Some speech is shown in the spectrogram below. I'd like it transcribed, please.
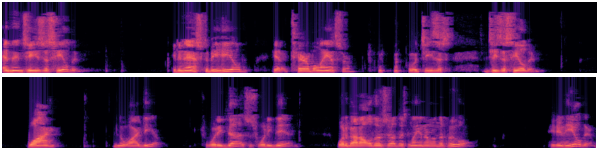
And then Jesus healed him. He didn't ask to be healed. He had a terrible answer. well, Jesus, Jesus healed him. Why? No idea. It's what he does. It's what he did. What about all those others laying around the pool? He didn't heal them.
